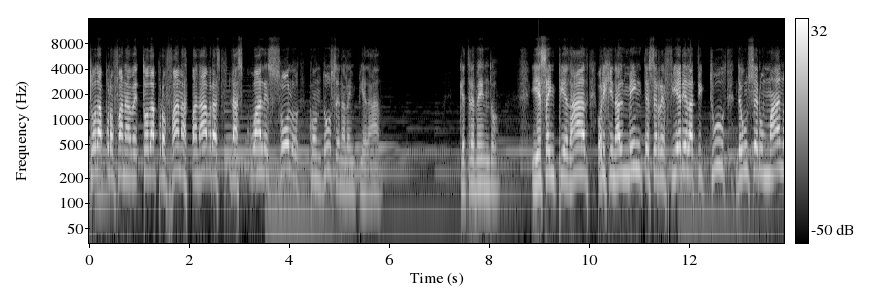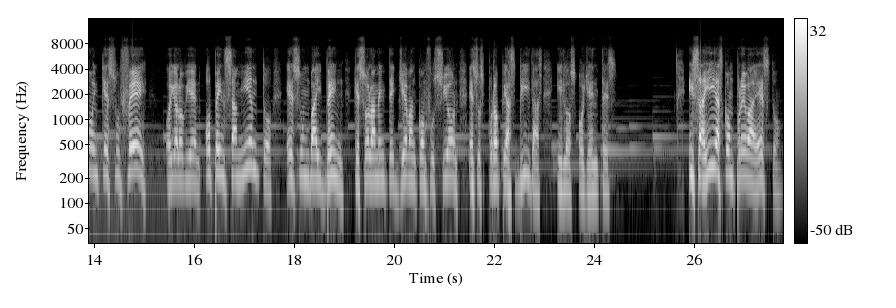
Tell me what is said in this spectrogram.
toda profana, toda profanas palabras las cuales solo conducen a la impiedad. Qué tremendo. Y esa impiedad originalmente se refiere a la actitud de un ser humano en que su fe óigalo bien, o pensamiento es un vaivén que solamente llevan confusión en sus propias vidas y los oyentes. Isaías comprueba esto.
